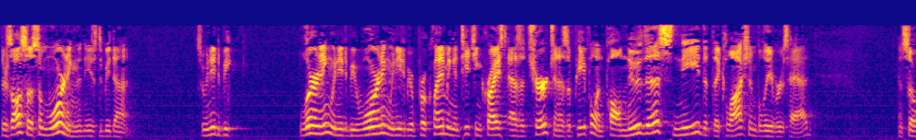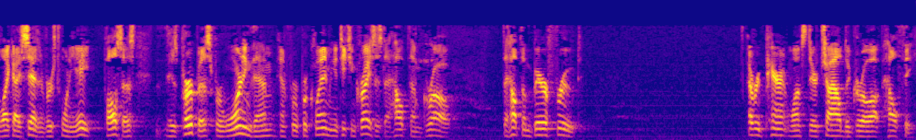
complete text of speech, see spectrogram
There's also some warning that needs to be done. So we need to be learning, we need to be warning, we need to be proclaiming and teaching Christ as a church and as a people. And Paul knew this need that the Colossian believers had. And so, like I said in verse 28, Paul says his purpose for warning them and for proclaiming and teaching Christ is to help them grow, to help them bear fruit. Every parent wants their child to grow up healthy,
